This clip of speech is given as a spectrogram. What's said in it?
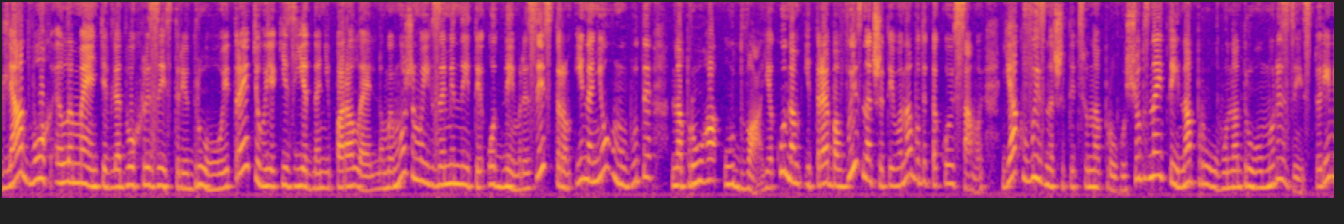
Для двох елементів, для двох резисторів другого і третього, які з'єднані паралельно, ми можемо їх замінити одним резистором, і на ньому буде напруга У2, яку нам і треба визначити, і вона буде такою самою. Як визначити цю напругу? Щоб знайти напругу на другому резисторі,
